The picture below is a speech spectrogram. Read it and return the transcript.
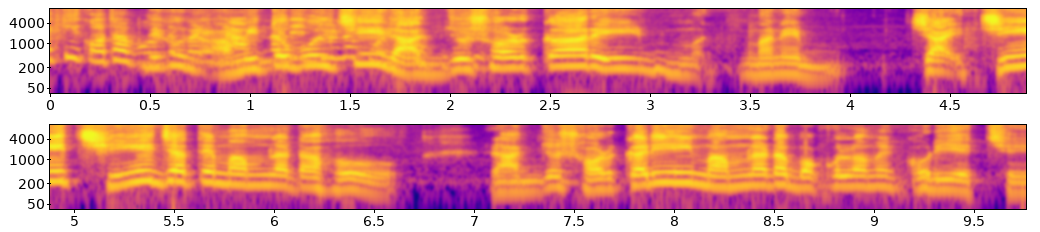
একই কথা বলতে দেখুন আমি তো বলছি রাজ্য সরকার এই মানে চেয়ে চেয়ে যাতে মামলাটা হোক রাজ্য সরকারই এই মামলাটা বকলমে করিয়েছে।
